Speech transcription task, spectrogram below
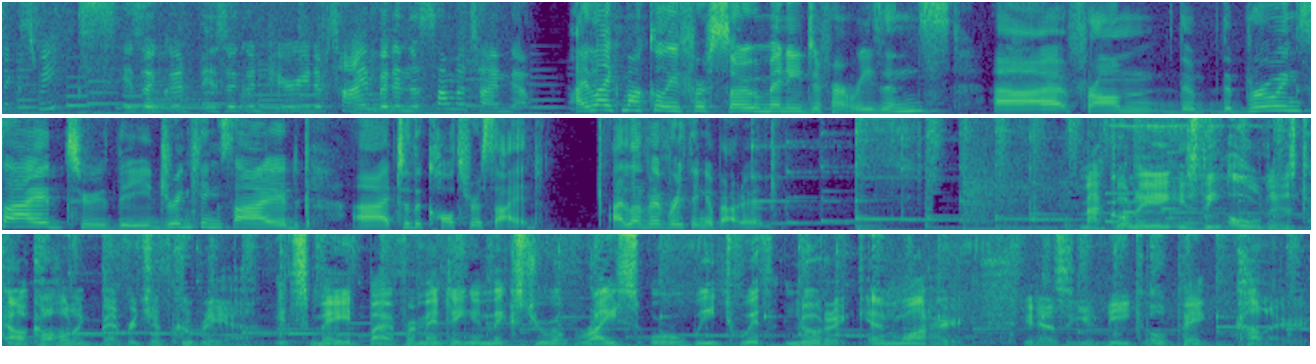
six weeks is a good is a good period of time, but in the summertime that I like makgeolli for so many different reasons, uh, from the, the brewing side to the drinking side uh, to the culture side. I love everything about it. Makgeolli is the oldest alcoholic beverage of Korea. It's made by fermenting a mixture of rice or wheat with nurik and water. It has a unique opaque color.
